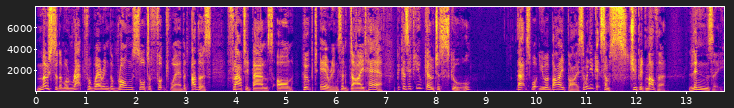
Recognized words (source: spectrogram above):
Most of them were wrapped for wearing the wrong sort of footwear, but others flouted bans on hooped earrings and dyed hair. Because if you go to school, that's what you abide by. So when you get some stupid mother, Lindsay,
